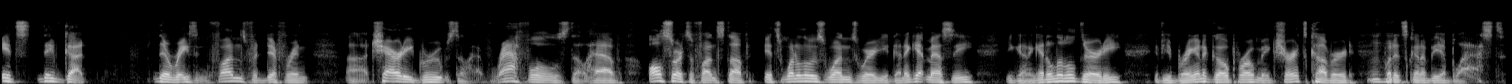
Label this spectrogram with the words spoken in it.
it's they've got they're raising funds for different uh, charity groups. They'll have raffles. They'll have all sorts of fun stuff. It's one of those ones where you're gonna get messy. You're gonna get a little dirty. If you bring in a GoPro, make sure it's covered, but it's gonna be a blast.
